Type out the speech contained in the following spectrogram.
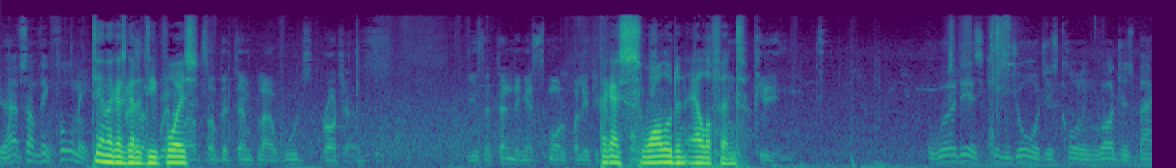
You have something for me? Damn, that guy's got a deep voice. Of the Templar Woodes Rogers. He attending a small political That guy swallowed an elephant. clean. The word is King George is calling Rogers back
